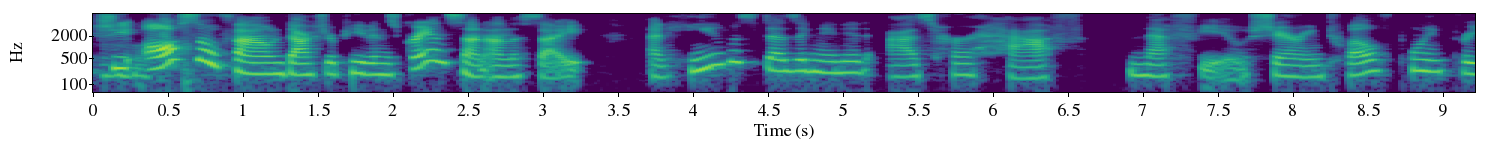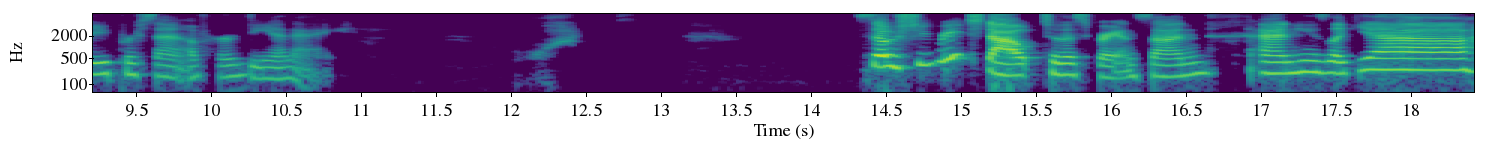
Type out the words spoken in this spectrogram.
She Oh. also found Dr. Peven's grandson on the site, and he was designated as her half nephew, sharing 12.3% of her DNA. So she reached out to this grandson, and he's like, Yeah,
